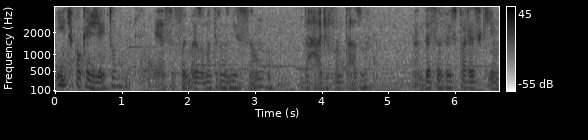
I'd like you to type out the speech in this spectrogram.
E de qualquer jeito, essa foi mais uma transmissão da Rádio Fantasma. Dessa vez parece que eu,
